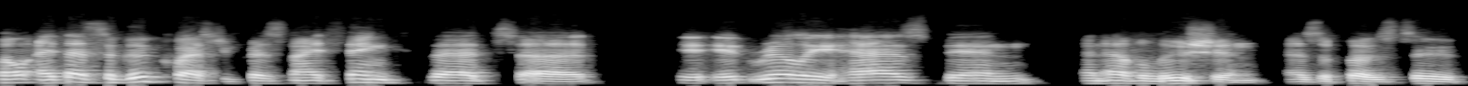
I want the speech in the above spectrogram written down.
Well, I, that's a good question, Chris. And I think that uh, it, it, really has been an evolution as opposed to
